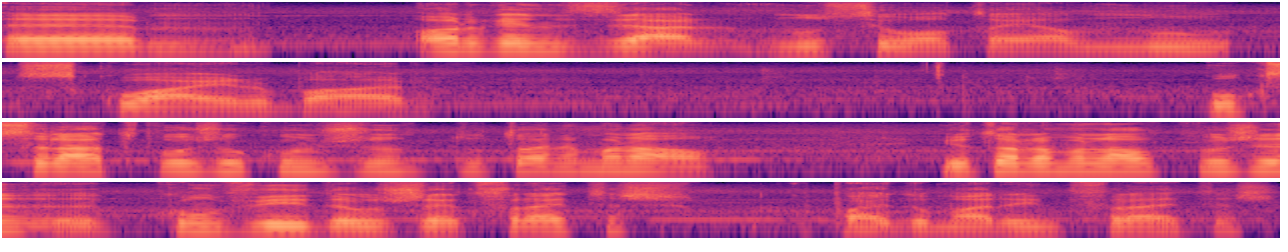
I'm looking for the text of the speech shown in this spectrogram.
um, ehm, organizar no seu hotel, no Squire Bar, o que será depois o conjunto do Tony Amaral. E o Tony Amaral depois eh, convida o José de Freitas, o pai do Marinho de Freitas,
